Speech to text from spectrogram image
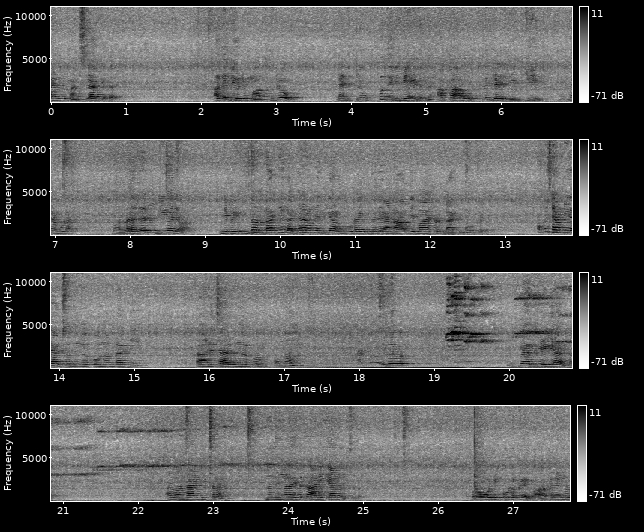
ഞാനിത് മനസ്സിലാക്കിയത്. അതിന്റെ ഒരു മധുരവും ഞാൻ ഇത്തിരി ഉപ്പ് തിരുമ്മിയാണ് ഇടുന്നത് അപ്പോൾ ആ ഉപ്പിന്റെ രുചിയും എല്ലാം കൂടെ വളരെ രുചികരമാണ്. ഇനിയിപ്പോൾ ഇന്നുണ്ടാക്കിയത് എങ്ങനെയാണെന്ന് എനിക്ക് അറിഞ്ഞുകൂടാ. ഇന്നലെയാണ് ആദ്യമായിട്ട് ഉണ്ടാക്കി നോക്കിയത് അപ്പോൾ ഞാൻ വിചാരിച്ചു നിങ്ങൾക്കും ഒന്ന് ഉണ്ടാക്കി കാണിച്ചാൽ നിങ്ങൾക്കും ഒന്ന് ഇത് ഇത് ചെയ്യാമല്ലോ അതുകൊണ്ടാണ് ടീച്ചറെ ഇന്ന് നിങ്ങളെ ഇത് കാണിക്കാമെന്ന് വെച്ചത്. റോഡിൽ കൂടെ ഒക്കെ വാഹനങ്ങൾ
